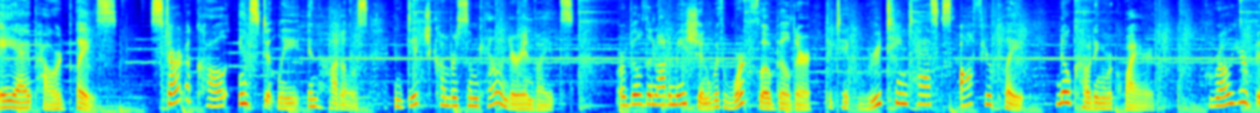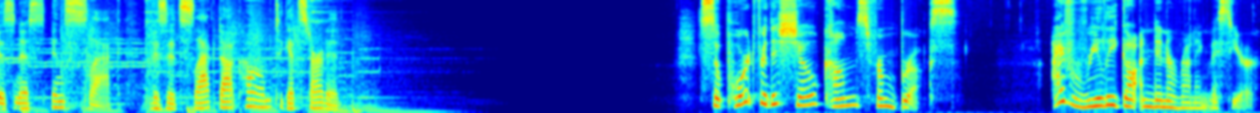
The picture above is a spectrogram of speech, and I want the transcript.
AI powered place. Start a call instantly in huddles and ditch cumbersome calendar invites. Or build an automation with Workflow Builder to take routine tasks off your plate, no coding required. Grow your business in Slack Visit slack.com to get started. Support for this show comes from Brooks. I've really gotten into running this year,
